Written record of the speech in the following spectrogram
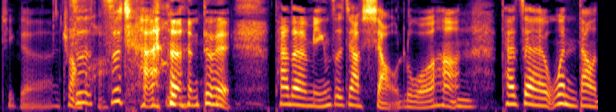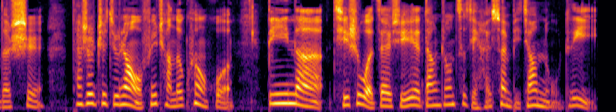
这个资资产，对，他的名字叫小罗哈。嗯他在问到的是，他说这就让我非常的困惑。第一呢，其实我在学业当中自己还算比较努力。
